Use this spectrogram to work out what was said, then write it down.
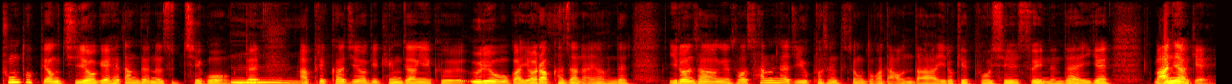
풍토병 지역에 해당되는 수치고, 근데 음. 아프리카 지역이 굉장히 그 의료가 열악하잖아요. 근데 이런 상황에서 3 내지 6% 정도가 나온다 이렇게 보실 수 있는데 이게 만약에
